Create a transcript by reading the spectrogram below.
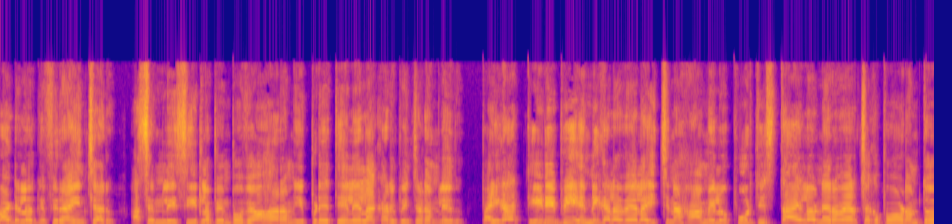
పార్టీలోకి ఫిరాయించారు. అసెంబ్లీ సీట్ల పెంపు వ్యవహారం ఇప్పుడే తేలేలా కనిపించడం లేదు. పైగా టీడీపీ ఎన్నికల వేళ ఇచ్చిన హామీలు పూర్తి స్థాయిలో నెరవేర్చకపోవడంతో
